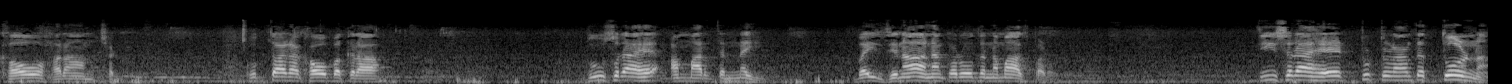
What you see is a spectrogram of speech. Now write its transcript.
کھاؤ، حرام چھڈو۔ کتا نہ کھاؤ، بکرا۔ دوسرا ہے امرت نہیں۔ بھائی زنا نہ کرو تو نماز پڑھو۔ تیسرا ہے ٹوٹنا تو توڑنا۔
